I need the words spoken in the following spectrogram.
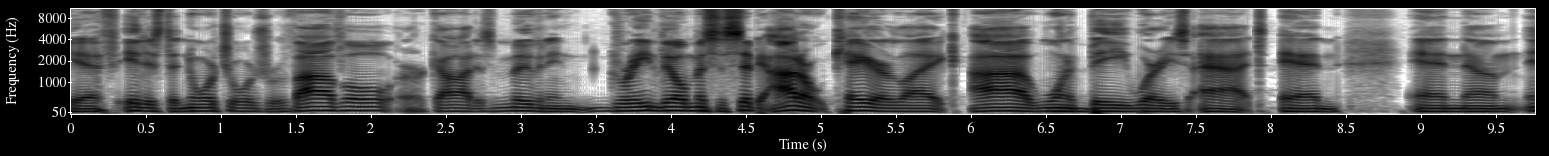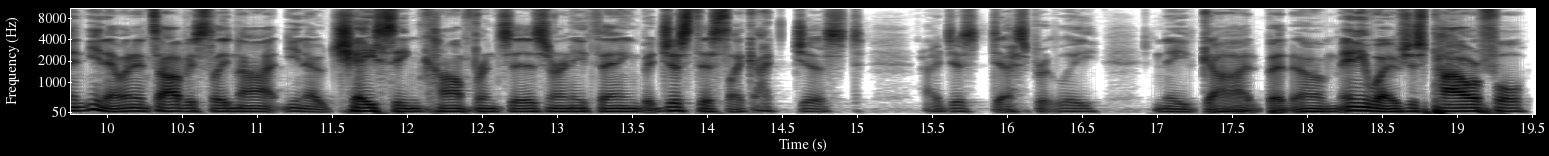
if it is the North Georgia revival or God is moving in Greenville, Mississippi, I don't care. Like I want to be where He's at, and and um, and you know, and it's obviously not you know chasing conferences or anything, but just this like I just I just desperately need God. But um, anyway, it was just powerful.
